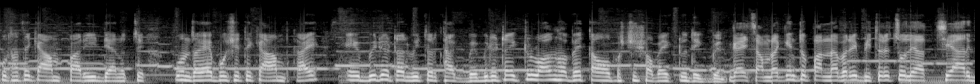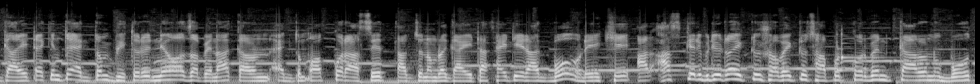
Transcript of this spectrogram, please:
কোথা থেকে আম পারি, দেন হচ্ছে কোন জায়গায় বসে থেকে আম খায়, এই ভিডিওটার ভিতর থাকবে। ভিডিওটা একটু লং হবে, তাও অবশ্যই সবাই একটু দেখবেন। গাইস আমরা কিন্তু পান্নাবাড়ির ভিতরে চলে যাচ্ছি, আর গাড়িটা কিন্তু একদম ভিতরে নেওয়া যাবে না, কারণ একদম অফ করা আছে, তার জন্য আমরা গাড়িটা সাইডে রাখব, রেখে। আর আজকের ভিডিওটা একটু সবাই একটু সাপোর্ট করবেন, কারণ বহুত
